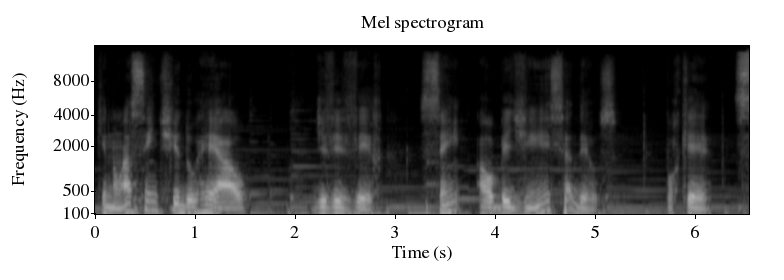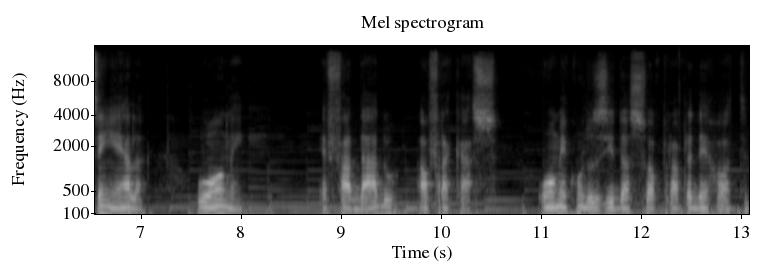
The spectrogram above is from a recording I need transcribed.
que não há sentido real de viver sem a obediência a Deus, porque sem ela o homem é fadado ao fracasso, o homem é conduzido à sua própria derrota.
